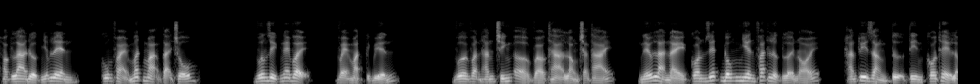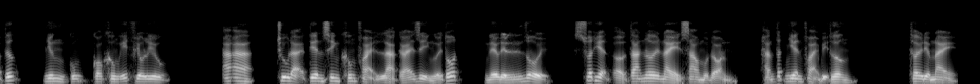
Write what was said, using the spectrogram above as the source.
hoặc là được nhiễm lên, cũng phải mất mạng tại chỗ. Vương dịch nghe vậy vẻ mặt kỳ biến. Vừa vặn hắn chính ở vào thả lòng trạng thái nếu là này con giết bỗng nhiên phát lực lời nói hắn tuy rằng tự tin có thể lập tức nhưng cũng có không ít phiêu lưu. A a chu đại tiên sinh không phải là cái gì người tốt nếu đến, đến rồi xuất hiện ở ta nơi này sao một đòn hắn tất nhiên phải bị thương. Thời điểm này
